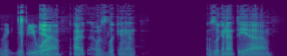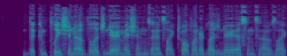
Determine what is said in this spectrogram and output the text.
like, if you want, Yeah, I, I was looking at I was looking at the uh, the completion of the legendary missions, and it's like 1,200 legendary essence, and I was like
